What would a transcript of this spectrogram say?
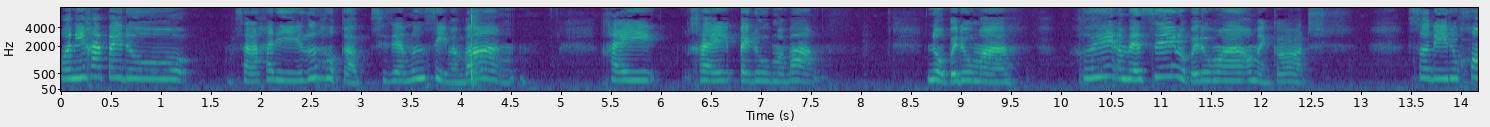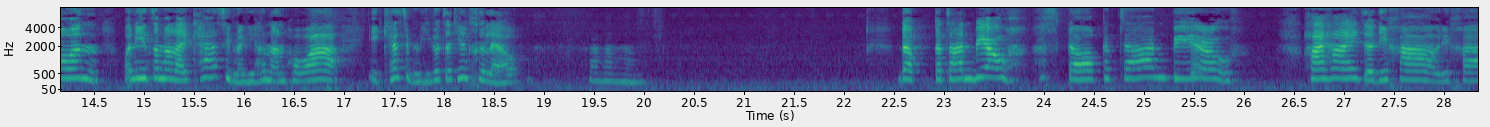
วันนี้ใครไปดูสารคดีรุ่นหกกับซีเจมรุ่นสี่มาบ้าง ใครใครไปดูมาบ้าง หนูไปดูมา เฮ้ย amazing หนูไปดูมา oh my god สวัสดีทุกคน วันนี้จะมาไลฟ์แค่สิบนาทีเท่านั้น เพราะว่าอีกแค่สิบนาทีก็จะเที่ยงคืนแล้ว ดอกกระจานเบี้ยว ดอกกระจานเบี้ยวไฮไฮเจอดีค่ะสวัสดีค่ะ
